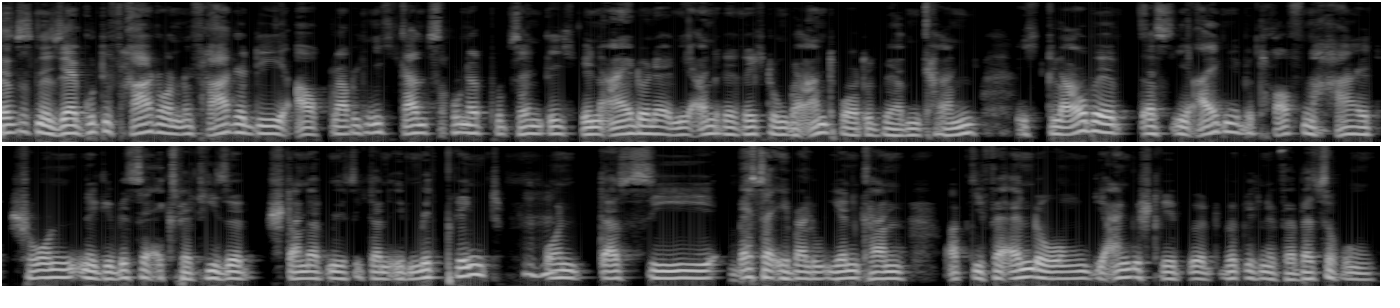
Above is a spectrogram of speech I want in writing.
Das ist eine sehr gute Frage und eine Frage, die auch, glaube ich, nicht ganz hundertprozentig in eine oder in die andere Richtung beantwortet werden kann. Ich glaube, dass die eigene Betroffenheit schon eine gewisse Expertise standardmäßig dann eben mitbringt mhm. und dass sie besser evaluieren kann, ob die Veränderung, die angestrebt wird, wirklich eine Verbesserung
